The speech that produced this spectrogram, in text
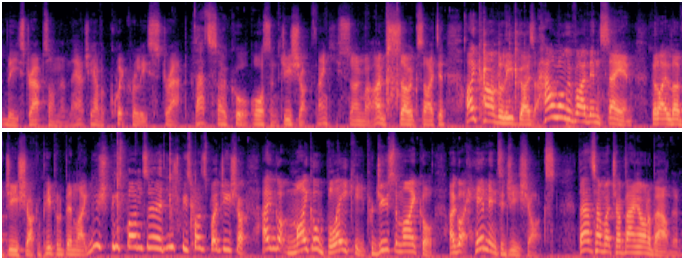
the straps on them. They actually have a quick release strap. That's so cool. Awesome. G-Shock, thank you so much. I'm so excited. I can't believe, guys, how long have I been saying that I love G-Shock? And people have been like, you should be sponsored. You should be sponsored by G-Shock. I even got Michael Blakey, producer Michael. I got him into G-Shocks. That's how much I bang on about them.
